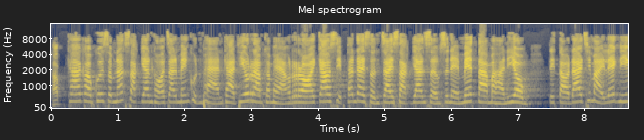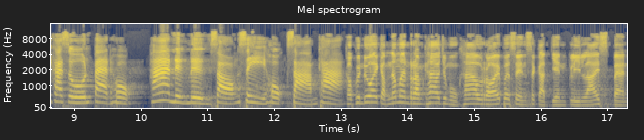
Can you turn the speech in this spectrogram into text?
ครับ ค่ะ ขอบคุณสำนักสักยันต์ของอาจารย์เม้งขุนแผนค่ะ ที่รามคำแหง 190 ท่านใดสนใจสักยันต์เสริมเสน่ห์เมตตามหานิยม ติดต่อได้ที่หมายเลขนี้ค่ะ 086 511 2463 ค่ะ ขอบคุณด้วยกับน้ำมันรำข้าวจมูกข้าว 100%สกัดเย็น Green Life Band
